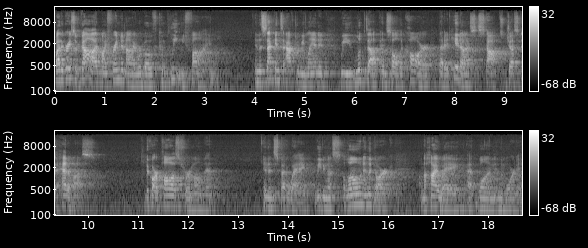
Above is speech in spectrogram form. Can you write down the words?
By the grace of God, my friend and I were both completely fine. In the seconds after we landed, we looked up and saw the car that had hit us stopped just ahead of us. The car paused for a moment and then sped away, leaving us alone in the dark on the highway at 1 in the morning.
